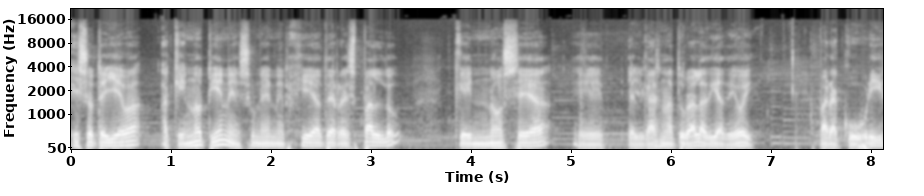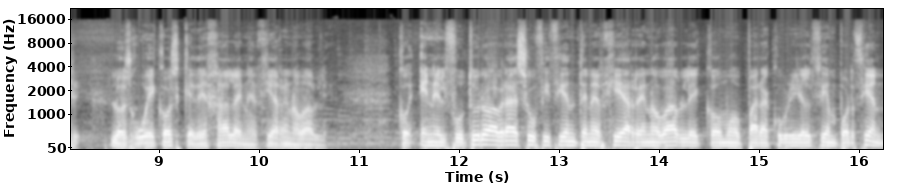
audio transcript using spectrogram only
Eso te lleva a que no tienes una energía de respaldo que no sea eh, el gas natural a día de hoy, para cubrir los huecos que deja la energía renovable. ¿En el futuro habrá suficiente energía renovable como para cubrir el 100%?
